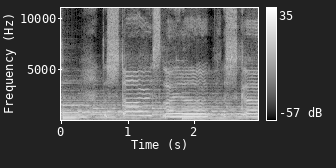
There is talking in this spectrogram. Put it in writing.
The stars light up the sky.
